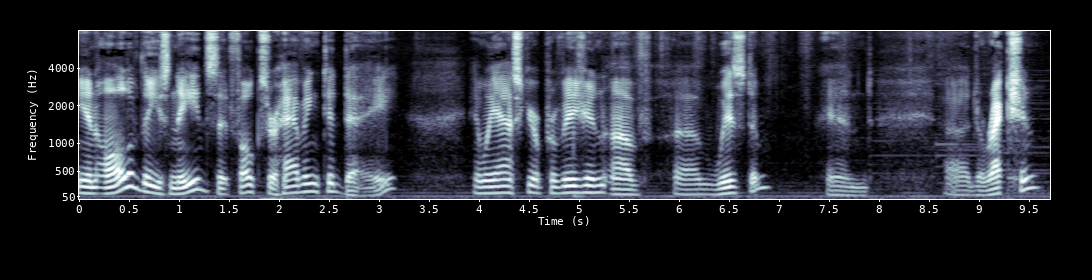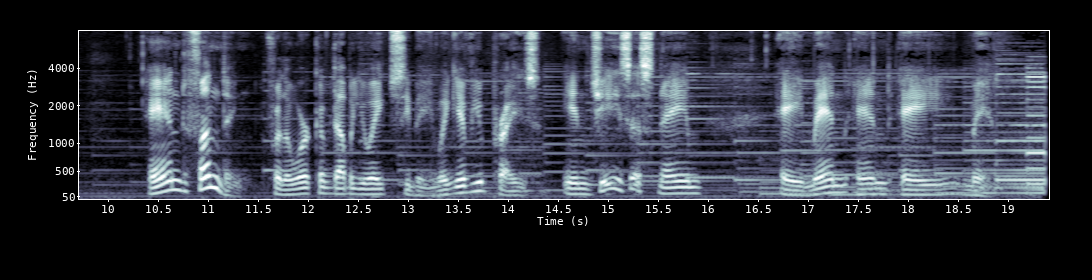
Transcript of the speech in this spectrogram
in all of these needs that folks are having today, and we ask your provision of uh, wisdom and uh, direction and funding for the work of WHCB. We give you praise. In Jesus' name, amen and amen.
